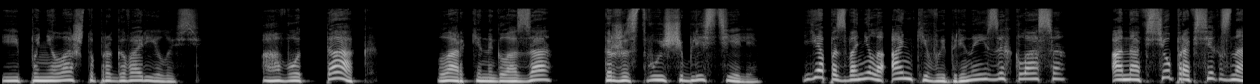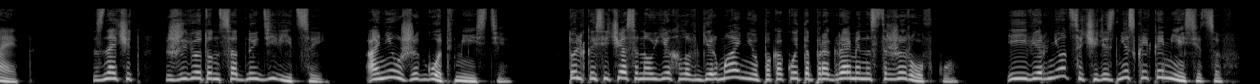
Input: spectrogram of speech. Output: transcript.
И поняла, что проговорилась. А вот так Ларкины глаза торжествующе блестели. Я позвонила Аньке Выдриной из их класса. Она все про всех знает. Значит, живет он с одной девицей. Они уже год вместе. Только сейчас она уехала в Германию по какой-то программе на стажировку и вернется через несколько месяцев.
